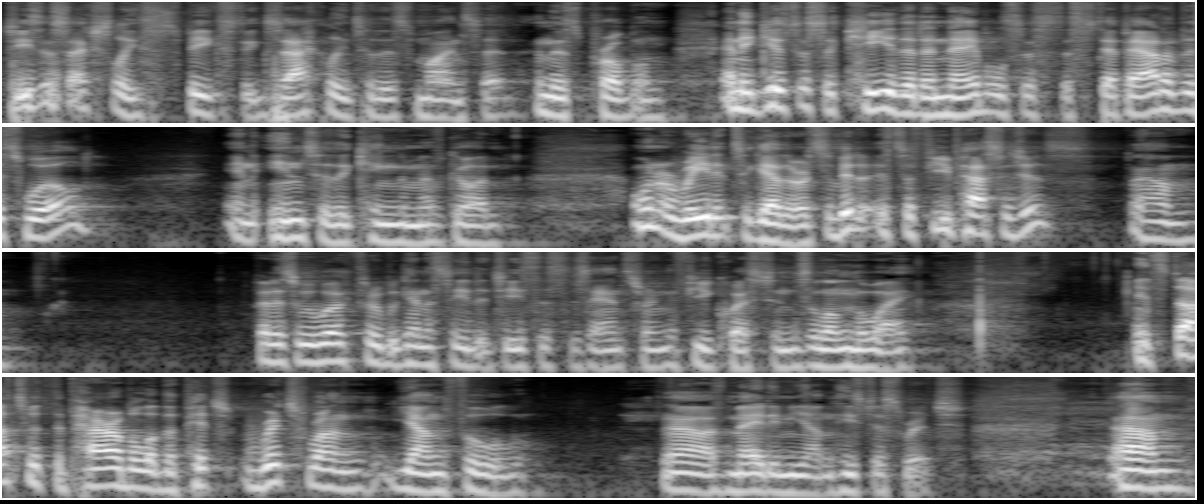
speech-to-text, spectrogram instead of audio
Jesus actually speaks exactly to this mindset and this problem. And he gives us a key that enables us to step out of this world and into the kingdom of God. I want to read it together. It's a, bit, it's a few passages. Um, but as we work through, we're going to see that Jesus is answering a few questions along the way. It starts with the parable of the rich young fool. No, I've made him young, he's just rich. Um,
